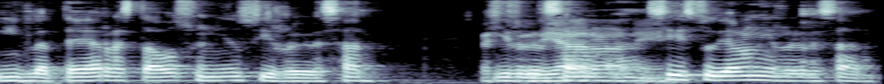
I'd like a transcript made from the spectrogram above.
Inglaterra, Estados Unidos y regresaron. Estudiaron y regresaron. Y... Sí, estudiaron y regresaron.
